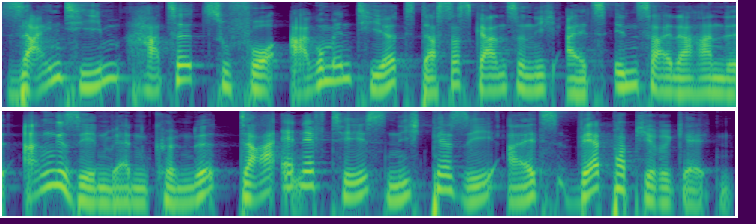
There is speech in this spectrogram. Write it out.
Sein Team hatte zuvor argumentiert, dass das Ganze nicht als Insiderhandel angesehen werden könnte, da NFTs nicht per se als Wertpapiere gelten.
